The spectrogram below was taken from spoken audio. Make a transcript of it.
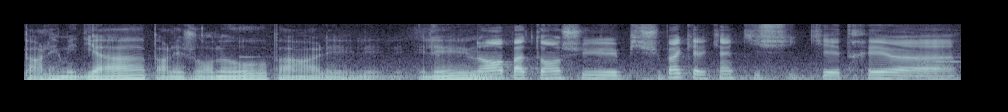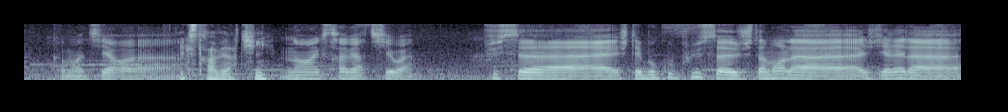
par les médias, par les journaux, par les non, pas tant. Je suis, je suis pas quelqu'un qui, qui est très, euh, comment dire, euh, extraverti. Non, extraverti, ouais. Plus, euh, j'étais beaucoup plus justement la, je dirais la,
